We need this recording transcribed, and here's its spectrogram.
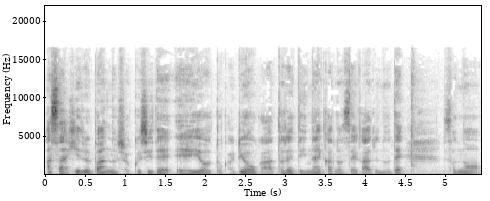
朝昼晩の食事で栄養とか量が取れていない可能性があるのでその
